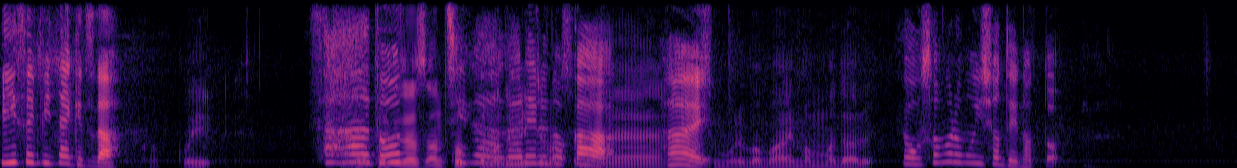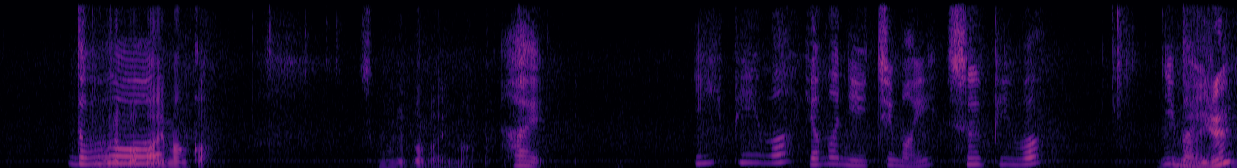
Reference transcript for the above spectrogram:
いい線ピン対決だ。っこいい。さあどっ滝沢さんトップまで見てますよね。はい。積もれば倍満まである。おさむらもいいシャンテになったど積もれば倍う満か。積もれば倍満はい。いいピンは山に一枚？数ピンは？二枚いる？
